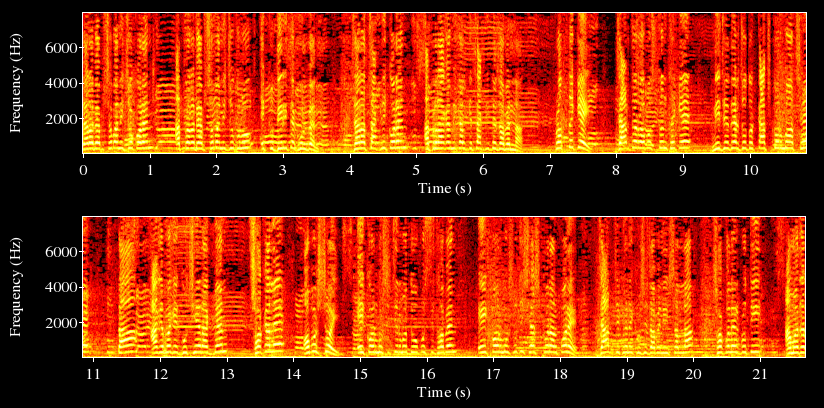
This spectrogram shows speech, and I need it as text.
যারা ব্যবসা বাণিজ্য করেন, আপনারা ব্যবসা বাণিজ্যগুলো একটু দেরিতে খুলবেন। যারা চাকরি করেন, আপনারা আগামীকালকে চাকরিতে যাবেন না। প্রত্যেকেই যার যার অবস্থান থেকে নিজেদের যত কাজকর্ম আছে, তা আগে ভাগে গুছিয়ে রাখবেন। সকালে অবশ্যই এই কর্মসূচির মধ্যে উপস্থিত হবেন। এই কর্মসূচি শেষ করার পরে যার যেখানে খুশি যাবেন ইনশাল্লাহ। সকলের প্রতি আমাদের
